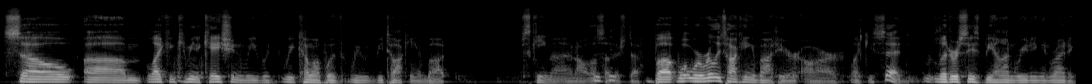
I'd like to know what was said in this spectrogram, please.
So, um, like in communication, we would we come up with we would be talking about schema and all this other stuff. But what we're really talking about here are, like you said, literacies beyond reading and writing.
